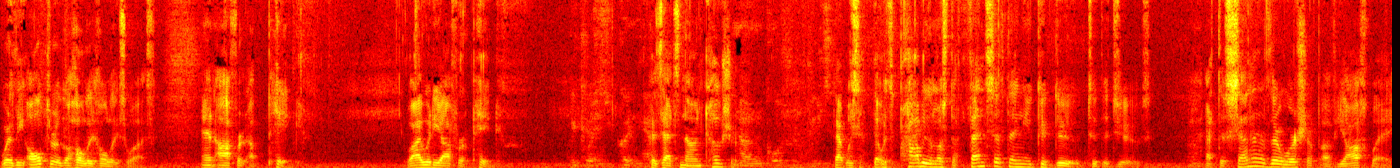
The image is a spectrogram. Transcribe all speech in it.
where the altar of the Holy Holies was, and offered a pig. Why would he offer a pig? Because you couldn't have. Because that's non kosher. That was that was probably the most offensive thing you could do to the Jews. At the center of their worship of Yahweh,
